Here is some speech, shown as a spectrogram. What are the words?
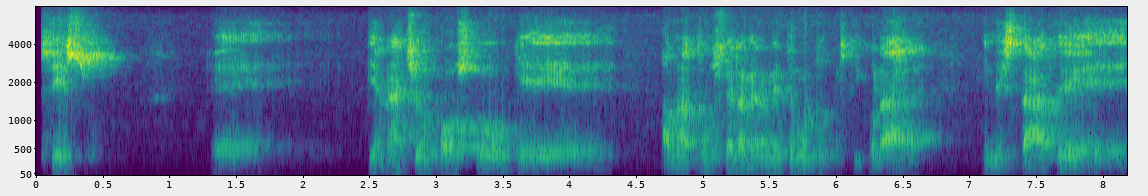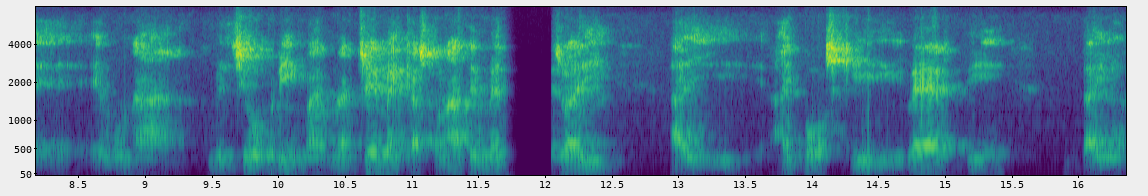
stesso. Eh, Pianaccio è un posto che ha un'atmosfera veramente molto particolare. In estate è una, come dicevo prima, è una gemma incastonata in mezzo ai, ai, ai boschi verdi, dai,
